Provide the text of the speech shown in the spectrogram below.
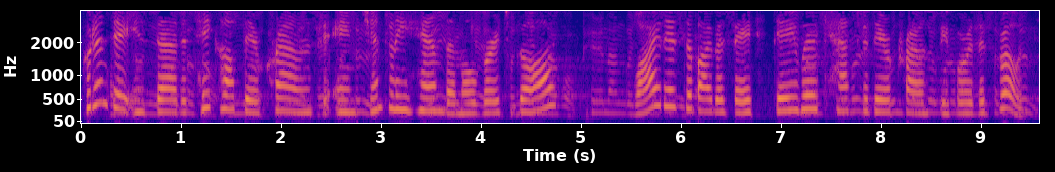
Couldn't they instead take off their crowns and gently hand them over to God? Why does the Bible say they will cast their crowns before the throne?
